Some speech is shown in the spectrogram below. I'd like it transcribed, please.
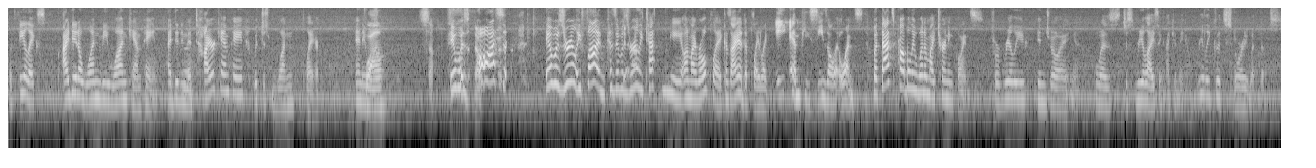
with Felix. I did a 1v1 campaign. I did an entire campaign with just one player. And it Wow. was so it was was awesome. It was really fun because it was really testing me on my role play because I had to play like eight NPCs all at once. But that's probably one of my turning points for really enjoying it was just realizing I can make a really good story with this.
